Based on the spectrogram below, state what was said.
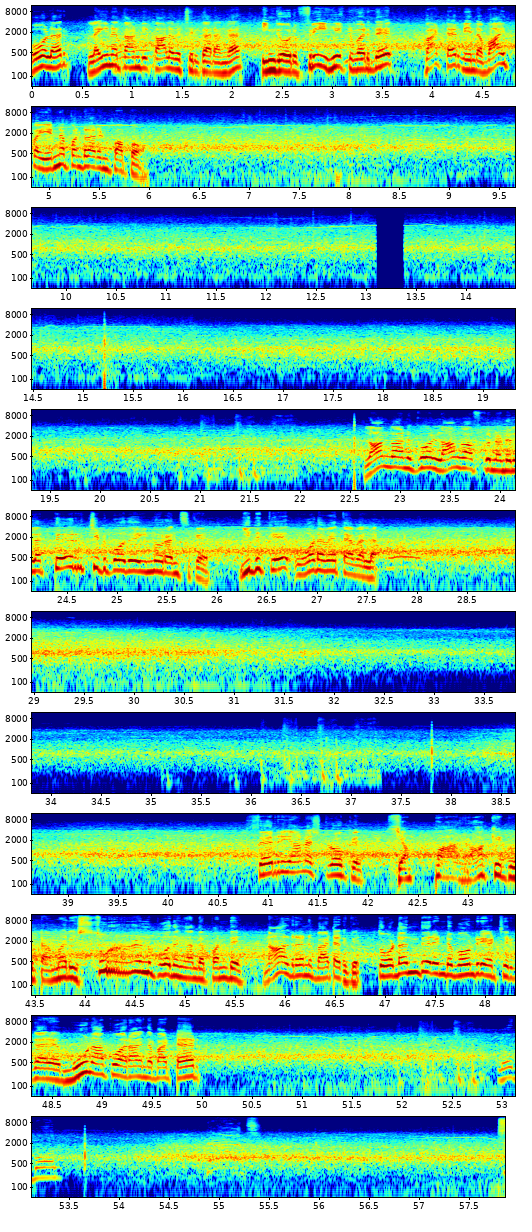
Bowler லைனை தாண்டி காலை வச்சிருக்காருங்க இங்க ஒரு ஃப்ரீ ஹிட் வருது. பேட்டர் இந்த வாய்ப்பை என்ன பண்றாருன்னு பார்ப்போம். லாங் ஆனுக்கும் லாங் ஆஃப்க்கும் நடுவில் தெரிச்சிட்டு போகுது இன்னும் ரன்ஸுக்கு இதுக்கு ஓடவே தேவையில்லை. சரியான ஸ்ட்ரோக்கு எப்பா ராக்கெட் விட்ட மாதிரி சுருன்னு போதுங்க அந்த பந்து. நாலு ரன் பேட்டருக்கு தொடர்ந்து ரெண்டு பவுண்டரி அடிச்சிருக்காரு. மூணு ஆக்குவாரா இந்த பேட்டர்.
